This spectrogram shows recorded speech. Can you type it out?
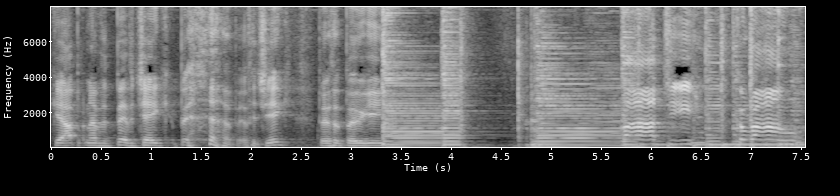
get up and have a bit of a jig, a bit, a of a jig, a bit of a boogie. Party, come on,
